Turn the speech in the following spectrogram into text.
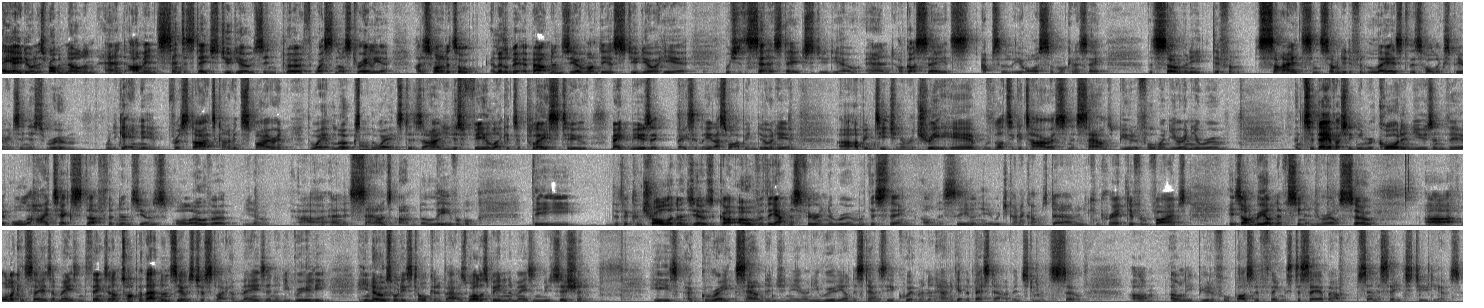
Hey, how you doing? It's Robin Nolan, and I'm in Centrestage Studios in Perth, Western Australia. I just wanted to talk a little bit about Nunzio Mondia's studio here, which is the Centrestage Studio, and I've got to say it's absolutely awesome. What can I say? There's so many different sides and so many different layers to this whole experience in this room. When you get in here, for a start, it's kind of inspiring the way it looks, uh, the way it's designed. You just feel like it's a place to make music, basically, and that's what I've been doing here. Uh, I've been teaching a retreat here with lots of guitarists, and it sounds beautiful when you're in your room. And today I've actually been recording using the all the high tech stuff that Nunzio's all over, you know, uh, and it sounds unbelievable. The, the the control that Nunzio's got over the atmosphere in the room with this thing on the ceiling here, which kind of comes down and you can create different vibes, is unreal. Never seen it anywhere else. So uh, all I can say is amazing things. And on top of that, Nunzio is just like amazing, and he really he knows what he's talking about as well as being an amazing musician. He's a great sound engineer, and he really understands the equipment and how to get the best out of instruments. So, um, only beautiful, positive things to say about Centrestage Studios.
